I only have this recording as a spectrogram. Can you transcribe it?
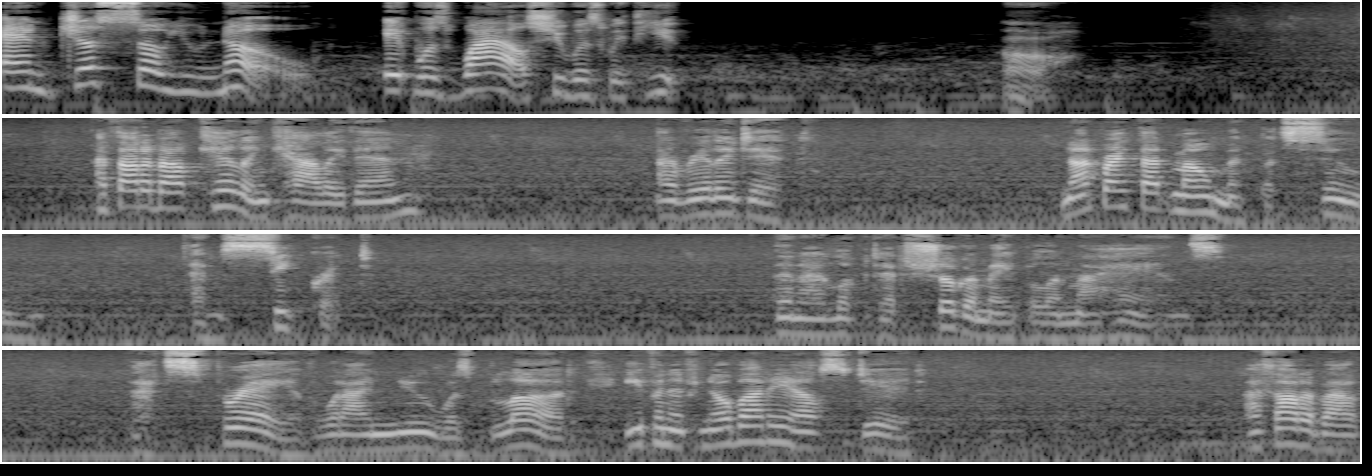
And just so you know, it was while she was with you. Oh. I thought about killing Cally then. I really did. Not right that moment, but soon. And secret. Then I looked at sugar maple in my hands. That spray of what I knew was blood, even if nobody else did. I thought about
